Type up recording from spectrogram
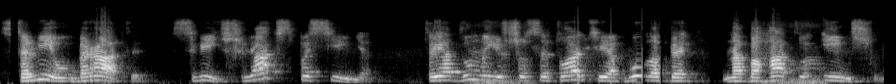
самі обирати свій шлях спасіння, то я думаю, що ситуація була би набагато іншою.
